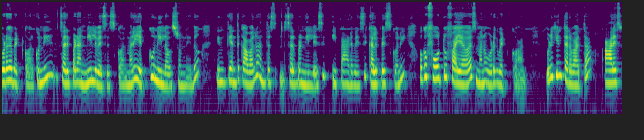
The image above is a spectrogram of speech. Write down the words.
ఉడకబెట్టుకోవాలి. కొన్ని సరిపడా నీళ్ళు వేసేసుకోవాలి. మరి ఎక్కువ నీళ్ళు అవసరం లేదు. ఇంకెంత కావాలో అంత సరిపడా నీళ్ళు వేసి ఈ పేడ వేసి కలిపేసుకొని ఒక ఫోర్ టు ఫైవ్ అవర్స్ మనం ఉడకబెట్టుకోవాలి. ఉడికిన తర్వాత ఆరేసి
